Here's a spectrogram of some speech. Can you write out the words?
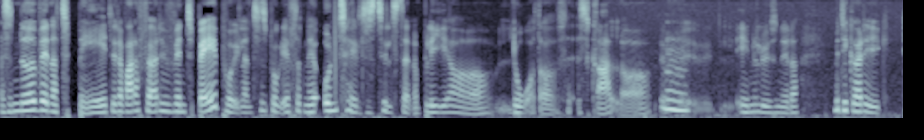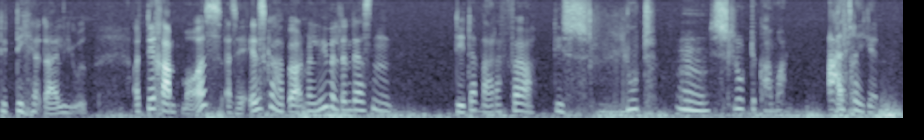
Altså noget vender tilbage. Det, der var der før, det vil vende tilbage på et eller andet tidspunkt, efter den her undtagelsestilstand og blære og lort og skrald og øh, mm. øh, endeløse netter. Men det gør det ikke. Det er det her, der er livet. Og det ramte mig også. Altså, jeg elsker at have børn, men alligevel den der sådan, det, der var der før, det er slut. Mm. Det er slut. Det kommer aldrig igen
